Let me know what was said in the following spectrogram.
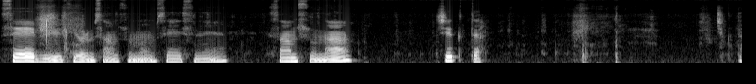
S büyütüyorum Samsun'un S'sini. Samsun'a çıktı. Çıktı.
